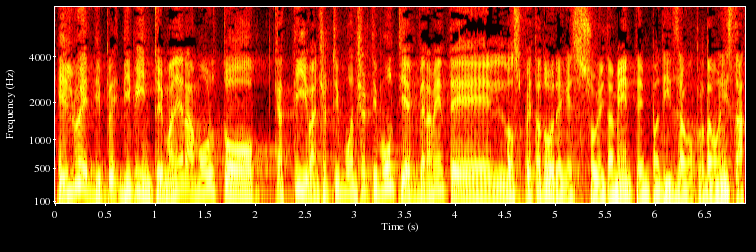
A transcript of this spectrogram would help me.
e lui è dip- dipinto in maniera molto cattiva, in certi, in certi punti è veramente lo spettatore che solitamente empatizza col protagonista,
